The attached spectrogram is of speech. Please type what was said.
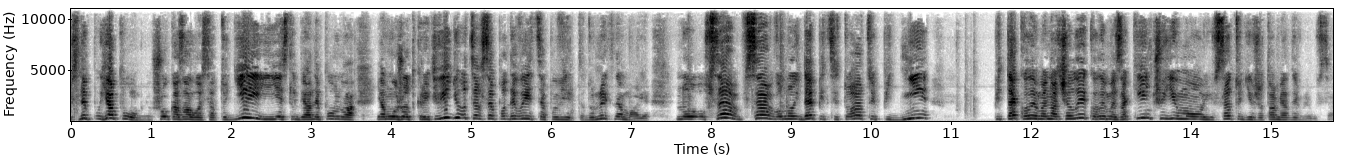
Тобто я пам'ятаю, що казалося тоді, і якщо б я не пам'ятала, я можу відкрити відео, це все подивитися, повірте, дурних немає. Ну, все, все воно йде під ситуацію, під дні, під те, коли ми почали, коли ми закінчуємо, і все тоді вже там я дивлюся.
